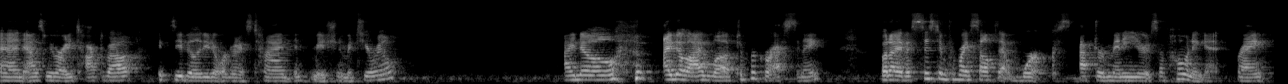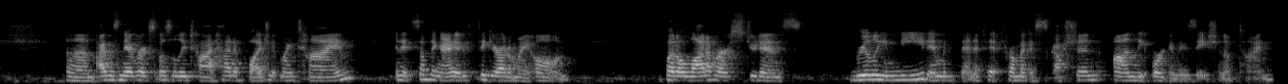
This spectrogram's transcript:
And as we've already talked about, it's the ability to organize time, information, and material. I know, I know I love to procrastinate, but I have a system for myself that works after many years of honing it, right? Um, I was never explicitly taught how to budget my time, and it's something I had to figure out on my own. But a lot of our students really need and would benefit from a discussion on the organization of time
